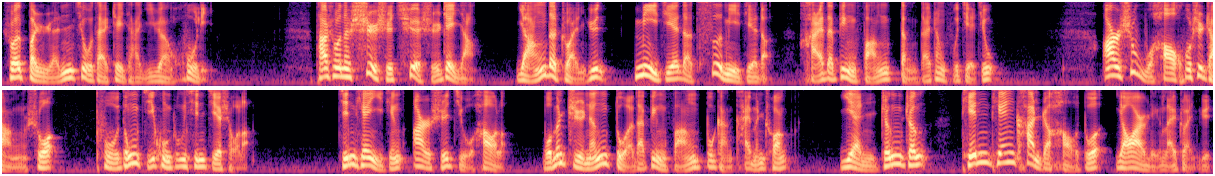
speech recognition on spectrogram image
说，本人就在这家医院护理。他说呢，事实确实这样，阳的转运，密接的、次密接的还在病房等待政府解救。二十五号，护士长说，浦东疾控中心接手了。今天已经二十九号了，我们只能躲在病房，不敢开门窗，眼睁睁天天看着好多幺二零来转运。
